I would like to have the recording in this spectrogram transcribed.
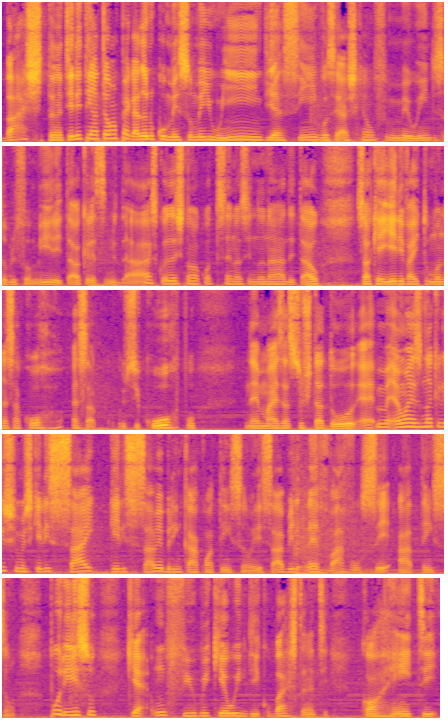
bastante. Ele tem até uma pegada no começo meio indie, assim. Você acha que é um filme meio indie sobre família e tal. Aquele filme, ah, as coisas estão acontecendo assim do nada e tal. Só que aí ele vai tomando essa cor, essa, esse corpo, né, mais assustador. É, é mais um daqueles filmes que ele sai, que ele sabe brincar com a atenção. Ele sabe levar você à atenção. Por isso que é um filme que eu indico bastante, Corrente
